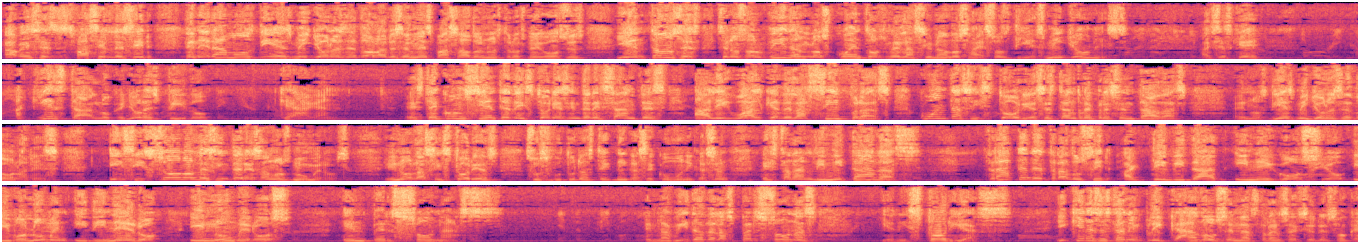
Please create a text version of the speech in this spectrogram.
A veces es fácil decir, generamos 10 millones de dólares el mes pasado en nuestros negocios y entonces se nos olvidan los cuentos relacionados a esos 10 millones. Así es que aquí está lo que yo les pido que hagan. Esté consciente de historias interesantes, al igual que de las cifras. ¿Cuántas historias están representadas en los 10 millones de dólares? Y si solo les interesan los números y no las historias, sus futuras técnicas de comunicación estarán limitadas. Trate de traducir actividad y negocio y volumen y dinero y números en personas, en la vida de las personas y en historias. ¿Y quiénes están implicados en las transacciones, ok?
